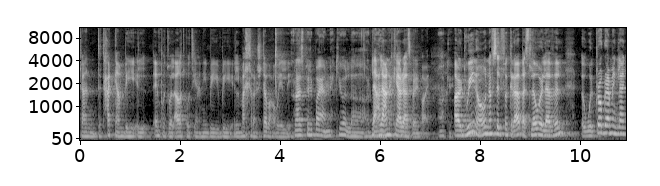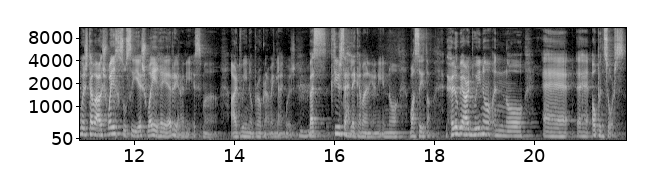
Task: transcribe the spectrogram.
مشان تتحكم بال input وال output يعني بالمخرج تبعه اللي Raspberry Pi عم نحكي ولا لا هلا عم نحكي على Raspberry Pi okay. Arduino نفس الفكرة بس lower level وال programming language تبعه شوي خصوصية شوي غير يعني اسمها Arduino programming language. بس كثير سهلة كمان يعني إنه بسيطة. الحلو ب Arduino إنه open source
